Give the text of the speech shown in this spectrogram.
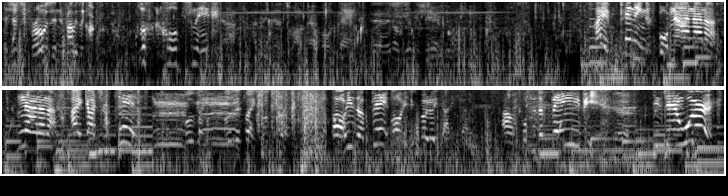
It's just frozen. It probably is like, look, cold snake. I think that's why that whole thing. Yeah, they don't give a shit. I am pinning this boy. Nah, nah, nah, nah, nah, nah. I got you pin. Move, it- move this like, move this like. Oh, he's a baby. Oh, he's, oh, no, he's got it. He's got it. Um, this is a baby. He's getting worked.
